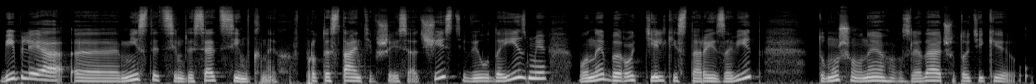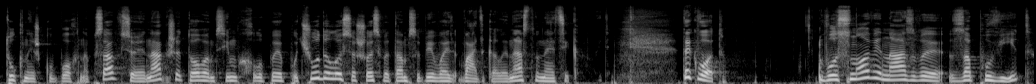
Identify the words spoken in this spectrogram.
Біблія е, містить 77 книг, в протестантів 66, в іудаїзмі вони беруть тільки старий завіт, тому що вони розглядають, що то тільки ту книжку Бог написав, все інакше, то вам всім хлопи почудилося, щось ви там собі вадькали, нас то не цікавить. Так от, в основі назви заповіт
